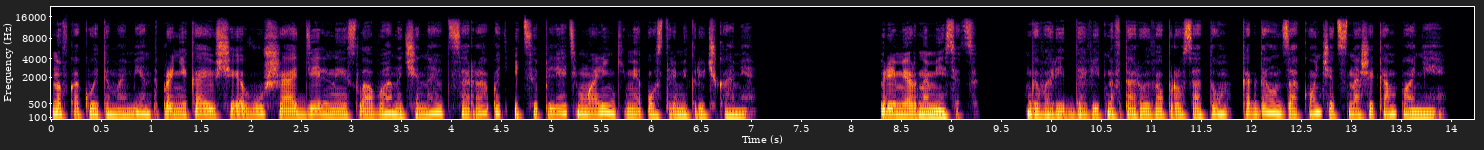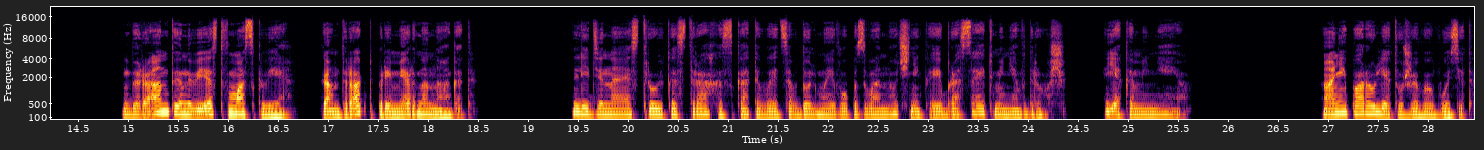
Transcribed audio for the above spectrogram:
но в какой-то момент проникающие в уши отдельные слова начинают царапать и цеплять маленькими острыми крючками. «Примерно месяц», — говорит Давид на второй вопрос о том, когда он закончит с нашей компанией. «Грант Инвест в Москве. Контракт примерно на год. Ледяная струйка страха скатывается вдоль моего позвоночника и бросает меня в дрожь. Я каменею. Они пару лет уже вывозят,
